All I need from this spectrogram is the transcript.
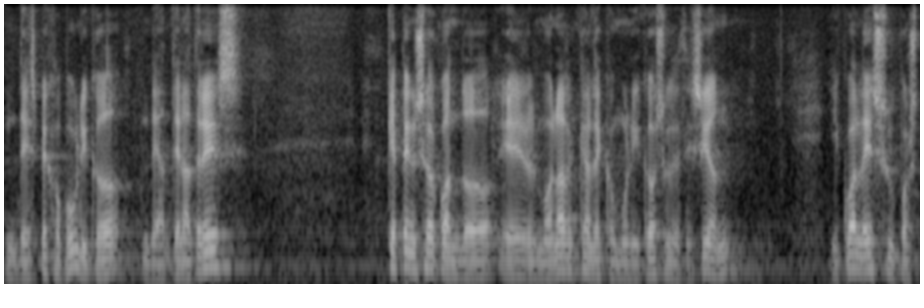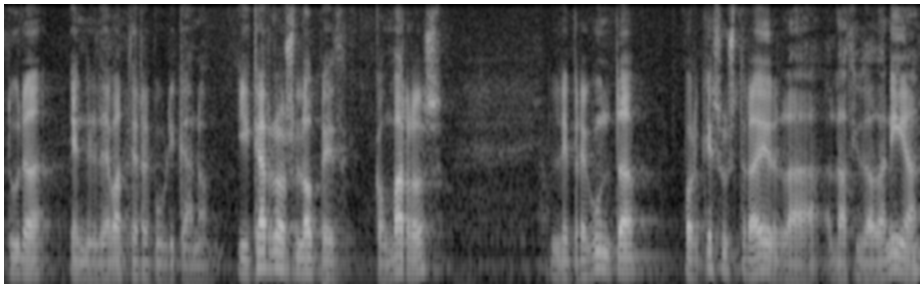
de Espejo Público, de Antena 3, ¿qué pensó cuando el monarca le comunicó su decisión y cuál es su postura en el debate republicano? Y Carlos López Conbarros le pregunta por qué sustraer a la ciudadanía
